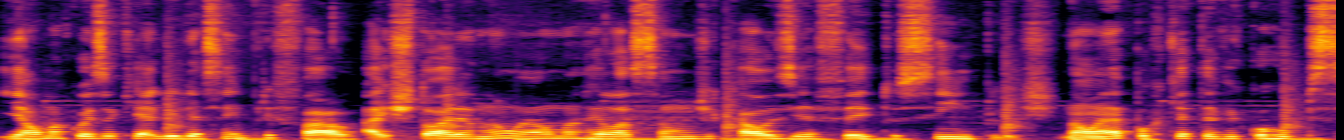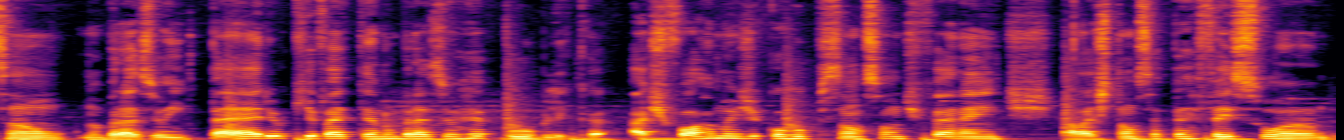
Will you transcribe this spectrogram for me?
E é uma coisa que a Lilia sempre fala. A história não é uma relação de causa e efeito simples. Não é porque teve corrupção no Brasil Império que vai ter no Brasil República as formas de corrupção são diferentes, elas estão se aperfeiçoando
